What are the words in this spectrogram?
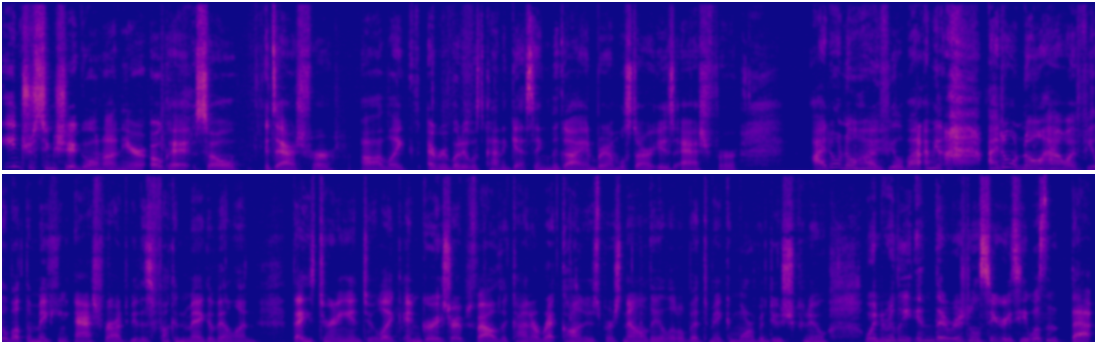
interesting shit going on here. Okay, so it's Ashfur. Uh, like everybody was kind of guessing, the guy in Bramblestar is Ashfur. I don't know how I feel about it. I mean, I don't know how I feel about them making Ashfur out to be this fucking mega villain that he's turning into. Like in Graystripes Vow, they kind of retconned his personality a little bit to make him more of a douche canoe. When really in the original series, he wasn't that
